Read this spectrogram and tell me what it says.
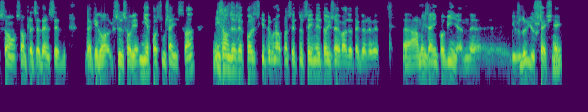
są, są precedensy takiego w cudzysłowie nieposłuszeństwa. I sądzę, że polski Trybunał Konstytucyjny dojrzewa do tego, żeby, a moim zdaniem powinien już, już wcześniej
